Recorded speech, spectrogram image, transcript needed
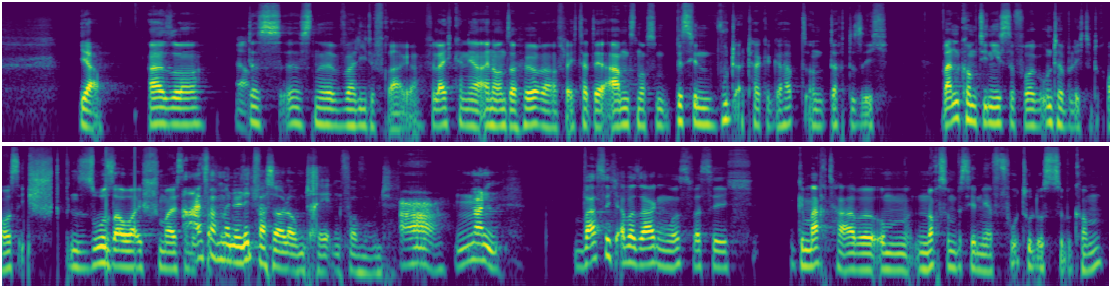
Ja, also Ja. das ist eine valide Frage. Vielleicht kann ja einer unserer Hörer, vielleicht hat er abends noch so ein bisschen Wutattacke gehabt und dachte sich, wann kommt die nächste Folge unterbelichtet raus? Ich bin so sauer, ich schmeiß eine Einfach mal eine Litfaßsäule umtreten vor Wut. Ah. Mann. Was ich aber sagen muss, was ich gemacht habe, um noch so ein bisschen mehr Fotolust zu bekommen,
